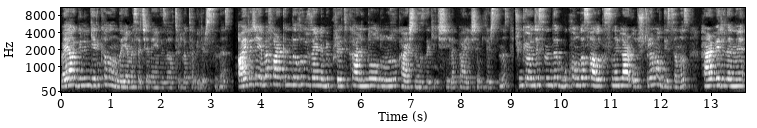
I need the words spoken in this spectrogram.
Veya günün geri kalanında yeme seçeneğinizi hatırlatabilirsiniz. Ayrıca yeme farkındalığı üzerine bir pratik halinde olduğunuzu karşınızdaki kişiyle paylaşabilirsiniz. Çünkü öncesinde bu konuda sağlıklı sınırlar oluşturamadıysanız her verileni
